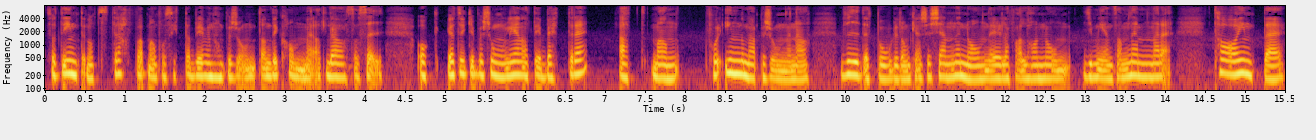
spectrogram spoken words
Så att det är inte något straff att man får sitta bredvid någon person utan det kommer att lösa sig. Och jag tycker personligen att det är bättre att man får in de här personerna vid ett bord där de kanske känner någon eller i alla fall har någon gemensam nämnare. Ta inte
